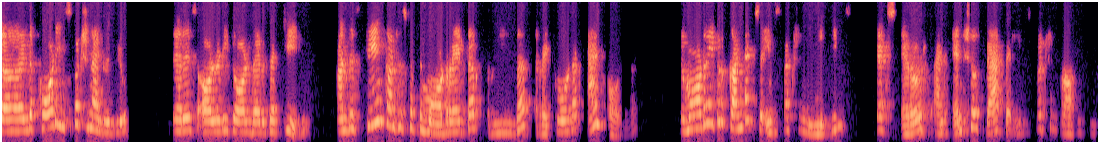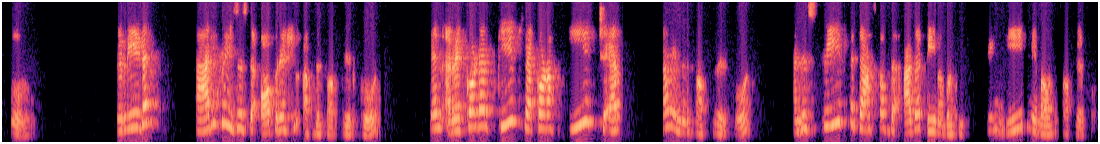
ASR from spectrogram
uh, in the code inspection and review, there is already told there is a team. And this team consists of the moderator, reader, recorder, and author. The moderator conducts the inspection meetings, checks errors, and ensures that the inspection process is followed. The reader paraphrases the operation of the software code. Then a recorder keeps record of each error in the software code, and this frees the task of the other team members to think deeply about the software code.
